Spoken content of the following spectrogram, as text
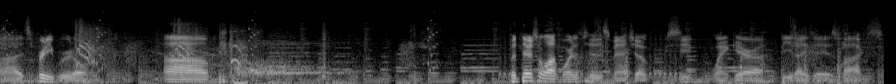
Uh, it's pretty brutal. Um, but there's a lot more to this matchup. We've seen Wangera beat Isaiah's Fox.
